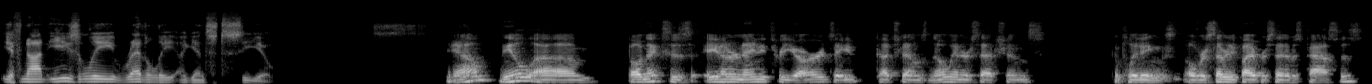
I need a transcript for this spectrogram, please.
if not easily, readily against CU. Yeah, Neil. Um, Bo Nix is 893 yards, eight touchdowns, no interceptions, completing over 75% of his passes.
